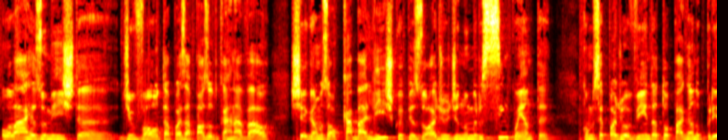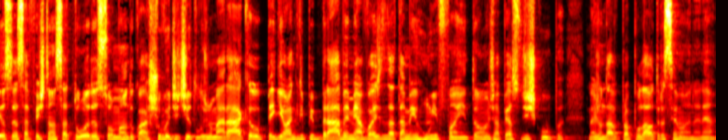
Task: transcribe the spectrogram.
Olá, resumista! De volta após a pausa do carnaval, chegamos ao cabalístico episódio de número 50 como você pode ouvir, ainda tô pagando o preço dessa festança toda, somando com a chuva de títulos no Maraca. Eu peguei uma gripe braba e minha voz ainda tá meio ruim fã, então eu já peço desculpa. Mas não dava pra pular outra semana, né?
